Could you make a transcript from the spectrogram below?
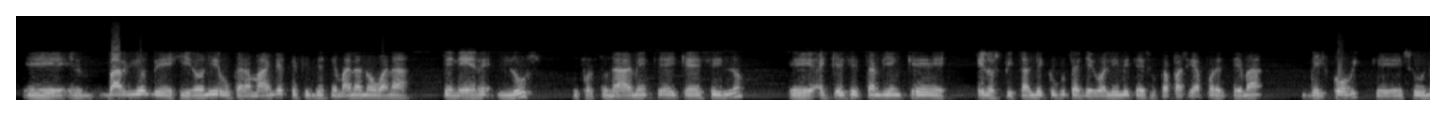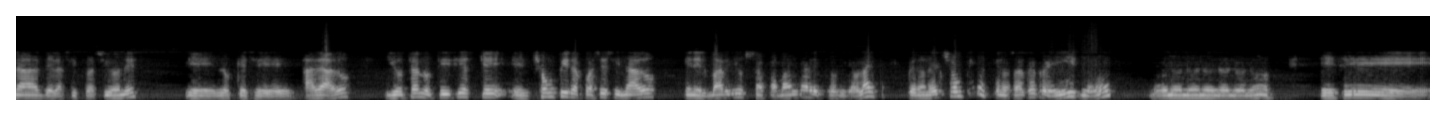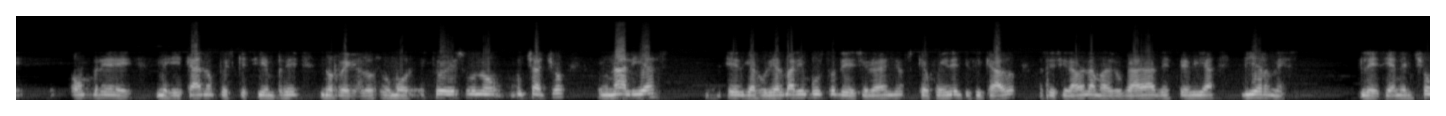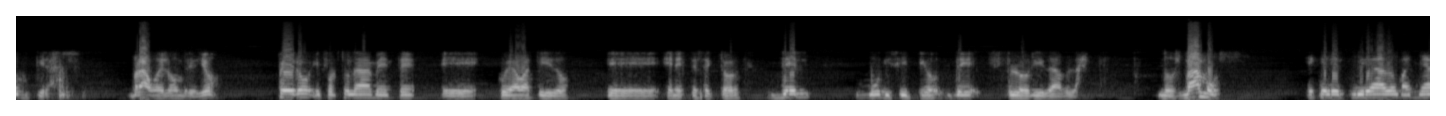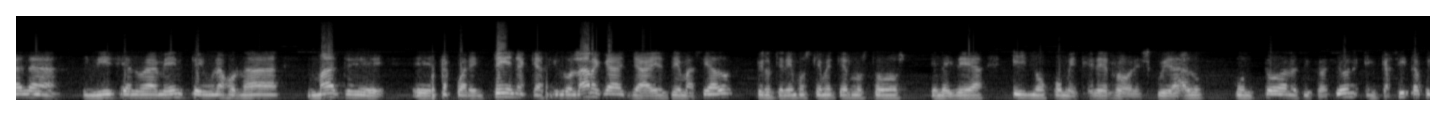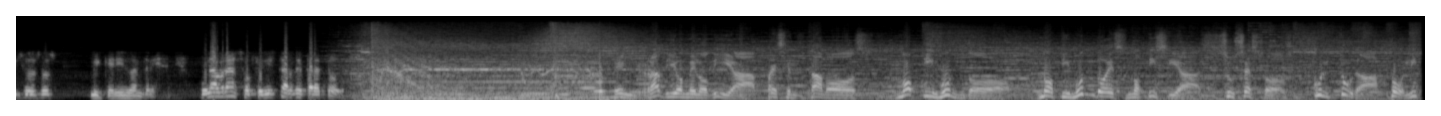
Eh, el barrio de Girón y de Bucaramanga este fin de semana no van a tener luz, infortunadamente hay que decirlo. Eh, hay que decir también que el hospital de Cúcuta llegó al límite de su capacidad por el tema del COVID, que es una de las situaciones, eh, lo que se ha dado. Y otra noticia es que el Chompira fue asesinado en el barrio Zapamanga de Florida Blanca. Pero no el Chompira que nos hace reír, ¿no? No, no, no, no, no, no, no. Ese hombre mexicano, pues que siempre nos regaló su humor. Esto es uno, muchacho, un alias, Edgar Julián Marín Bustos, de 19 años, que fue identificado, asesinado en la madrugada de este día, viernes. Le decían el Chompiras. Bravo el hombre, yo. Pero, infortunadamente, eh, fue abatido eh, en este sector del municipio de Florida Blanca. Nos vamos. Hay que tener cuidado, mañana inicia nuevamente una jornada más de eh, esta cuarentena que ha sido larga, ya es demasiado, pero tenemos que meternos todos en la idea y no cometer errores. Cuidado con toda la situación, en casita juiciosos, mi querido Andrés. Un abrazo, feliz tarde para todos. En Radio Melodía presentamos Notimundo. Notimundo es noticias, sucesos, cultura, política.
